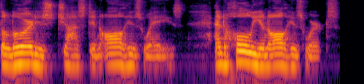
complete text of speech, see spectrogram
The Lord is just in all his ways and holy in all his works.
